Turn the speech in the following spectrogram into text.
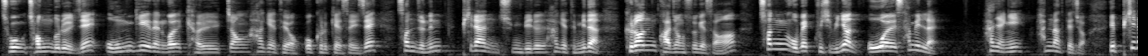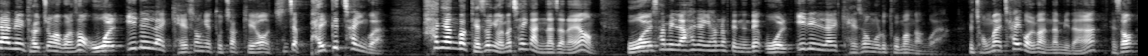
조- 정부를 이제 옮기게 되는 걸 결정하게 되었고 그렇게 해서 이제 선조는 피난 준비를 하게 됩니다. 그런 과정 속에서 1592년 5월 3일 날 한양이 함락되죠. 이 피난을 결정하고 나서 5월 1일 날 개성에 도착해요. 진짜 발끝 차이인 거야. 한양과 개성이 얼마 차이가 안 나잖아요. 5월 3일 날 한양이 함락됐는데 5월 1일 날 개성으로 도망간 거야. 정말 차이가 얼마 안 납니다. 그래서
